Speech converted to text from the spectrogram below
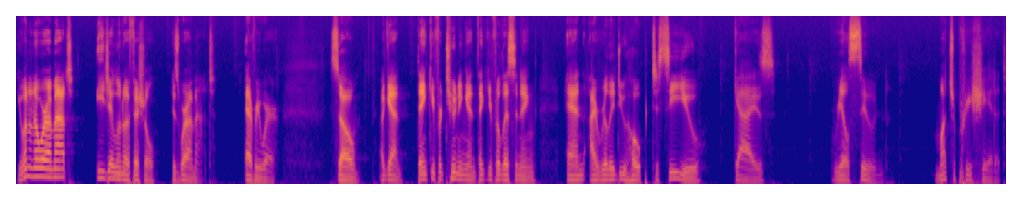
You want to know where I'm at? EJ Luna Official is where I'm at. Everywhere. So, again, thank you for tuning in. Thank you for listening. And I really do hope to see you guys real soon. Much appreciated.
